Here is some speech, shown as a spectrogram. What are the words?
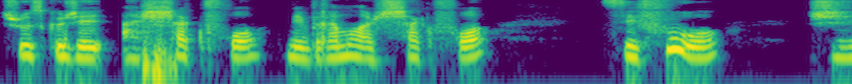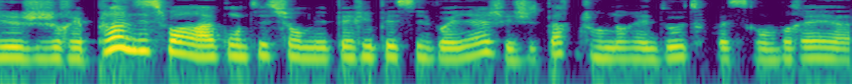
Chose que j'ai à chaque fois, mais vraiment à chaque fois. C'est fou, hein J'aurai plein d'histoires à raconter sur mes péripéties de voyage et j'espère que j'en aurai d'autres parce qu'en vrai, euh,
